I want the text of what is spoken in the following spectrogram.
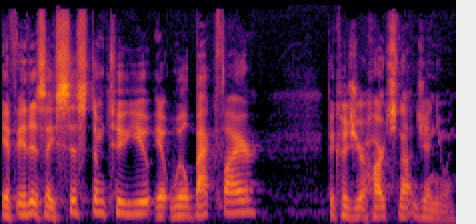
if it is a system to you, it will backfire because your heart's not genuine.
